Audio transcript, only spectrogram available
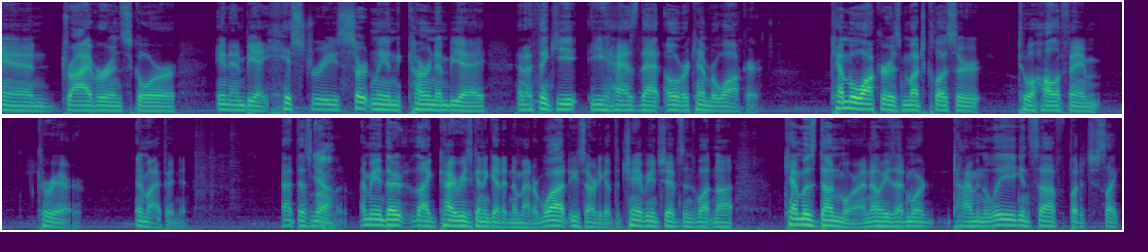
and driver and scorer in NBA history, certainly in the current NBA, and I think he he has that over Kemba Walker. Kemba Walker is much closer to a Hall of Fame career, in my opinion. At this Yeah. moment, I mean, they're like Kyrie's going to get it no matter what. He's already got the championships and whatnot. Kemba's done more. I know he's had more time in the league and stuff, but it's just like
